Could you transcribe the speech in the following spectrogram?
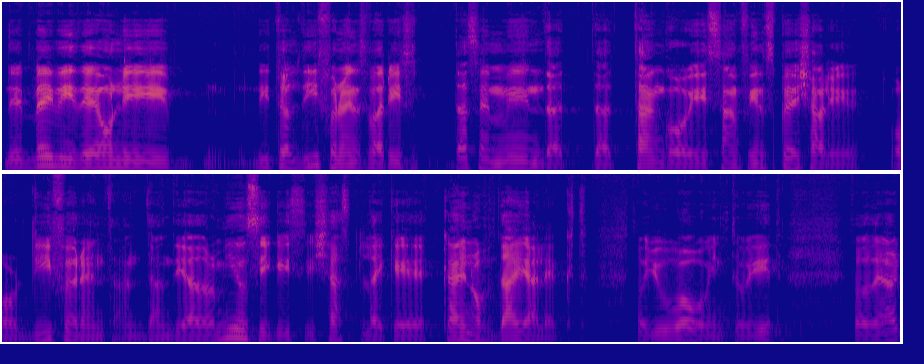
The, maybe the only little difference, but it doesn't mean that, that tango is something special or different than the other music. It's, it's just like a kind of dialect. So you go into it. So there are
